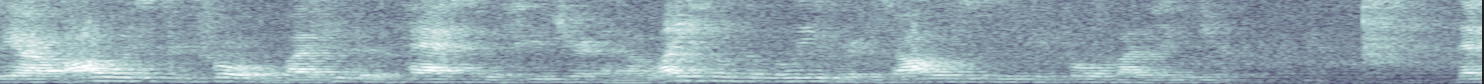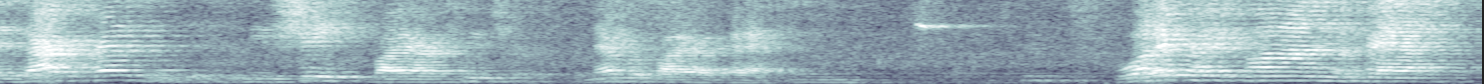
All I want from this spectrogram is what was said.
we are always controlled by either the past or the future, and the life of the believer is always to be controlled by the future. That is, our present is to be shaped by our future, never by our past. Whatever has gone on in the past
